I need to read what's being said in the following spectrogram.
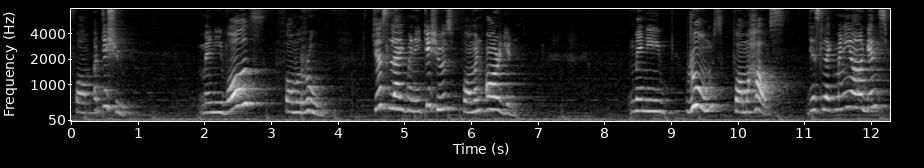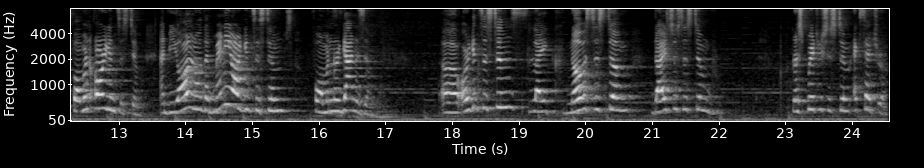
form a tissue. Many walls form a room just like many tissues form an organ. Many rooms form a house just like many organs form an organ system and we all know that many organ systems form an organism. Uh, organ systems like nervous system, digestive system, respiratory system, etc.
